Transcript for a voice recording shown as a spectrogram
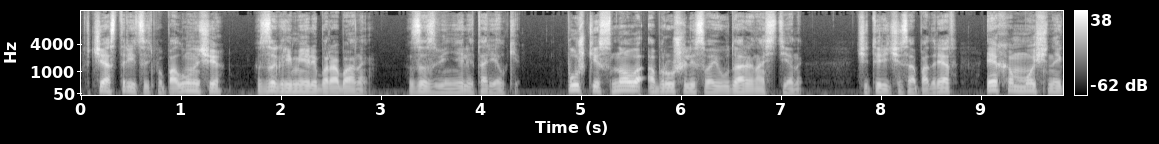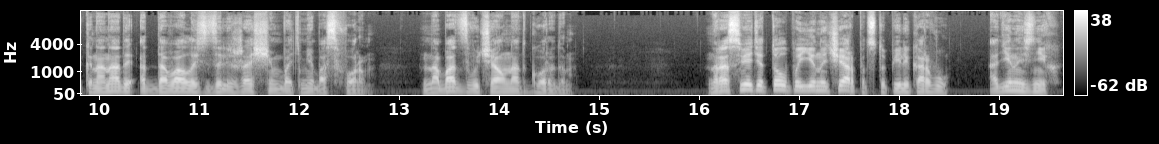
В час тридцать по полуночи загремели барабаны, зазвенели тарелки. Пушки снова обрушили свои удары на стены. Четыре часа подряд эхом мощной канонады отдавалось за лежащим во тьме Босфором. Набат звучал над городом. На рассвете толпы янычар подступили к рву. Один из них,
